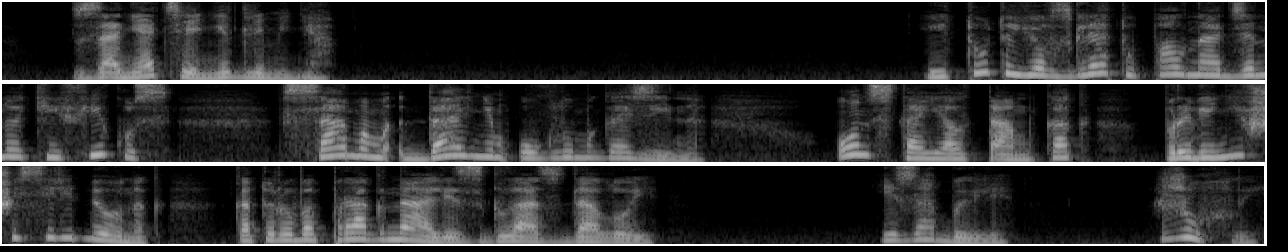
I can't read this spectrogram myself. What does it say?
— занятие не для меня». И тут ее взгляд упал на одинокий фикус в самом дальнем углу магазина. Он стоял там, как провинившийся ребенок — которого прогнали с глаз долой, и забыли, жухлый,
